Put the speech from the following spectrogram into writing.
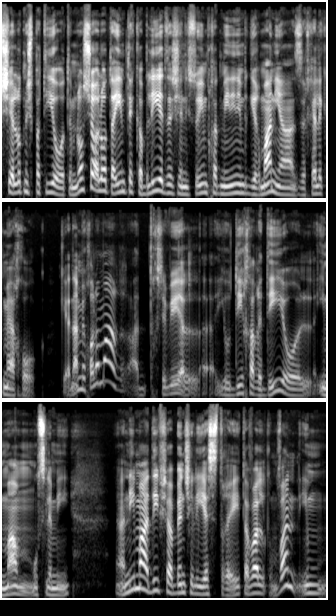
שאלות משפטיות, הן לא שואלות האם תקבלי את זה שנישואים חד-מיניים בגרמניה זה חלק מהחוק. כי אדם יכול לומר, תחשבי על יהודי חרדי או על אימאם מוסלמי, אני מעדיף שהבן שלי יהיה סטרייט, אבל כמובן, אם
